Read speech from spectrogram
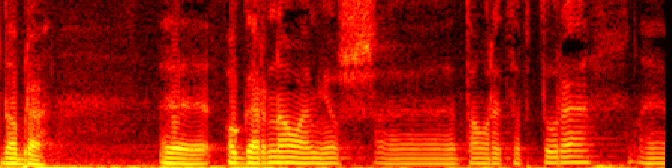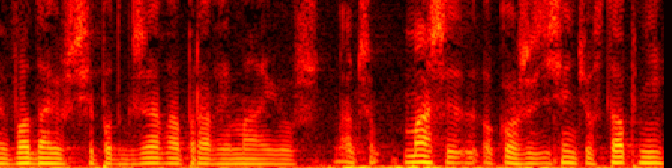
Dobra, ogarnąłem już e, tą recepturę, e, woda już się podgrzewa, prawie ma już, znaczy masz około 60 stopni,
